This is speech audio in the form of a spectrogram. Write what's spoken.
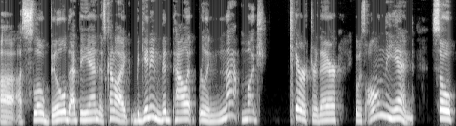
uh, a slow build at the end. It's kind of like beginning, mid palate. Really, not much character there. It was all in the end. So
